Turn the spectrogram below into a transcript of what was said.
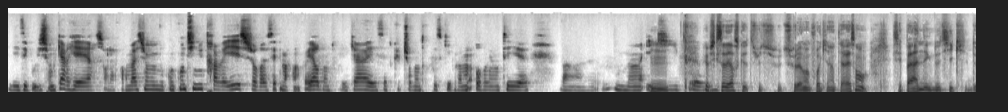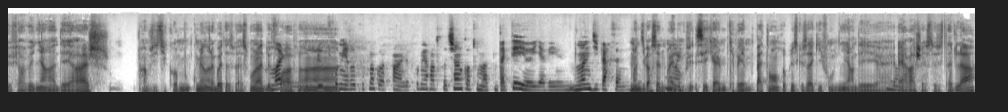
les évolutions de carrière, sur la formation. Donc, on continue de travailler sur euh, cette marque employeur dans tous les cas et cette culture d'entreprise qui est vraiment orientée ben, humain, hmm. équipe. Parce que ça, d'ailleurs, ce que tu, tu soulèves un point qui est intéressant, c'est pas anecdotique de faire venir un DRH Enfin, vous étiez combien dans la boîte à ce, moment-là? Deux, Moi, trois le, le premier recrutement, quand, enfin, le premier entretien, quand on m'a contacté, euh, il y avait moins de 10 personnes. Moins de 10 personnes, ouais. Donc, c'est quand même, il y a quand même pas tant d'entreprises que ça qui font venir des RH euh, à ce stade-là.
